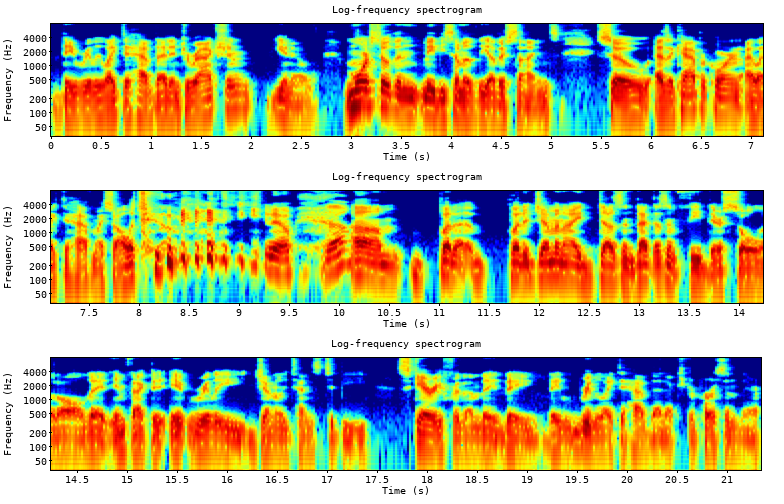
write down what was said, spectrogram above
They really like to have that interaction, you know, more so than maybe some of the other signs. So, as a Capricorn, I like to have my solitude, you know. Yeah. Um, but uh, but a Gemini doesn't. That doesn't feed their soul at all. That in fact, it, it really generally tends to be scary for them. They they they really like to have that extra person there.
